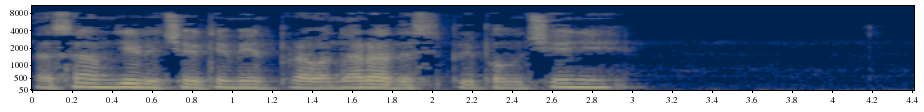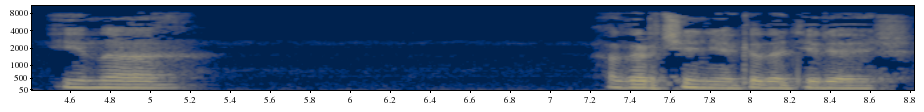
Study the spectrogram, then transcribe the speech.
На самом деле человек имеет право на радость при получении и на огорчение, когда теряешь.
